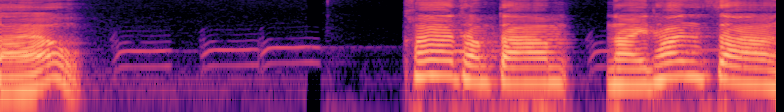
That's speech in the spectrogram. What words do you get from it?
แล้ว ข้าทำตามนายท่านสั่ง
